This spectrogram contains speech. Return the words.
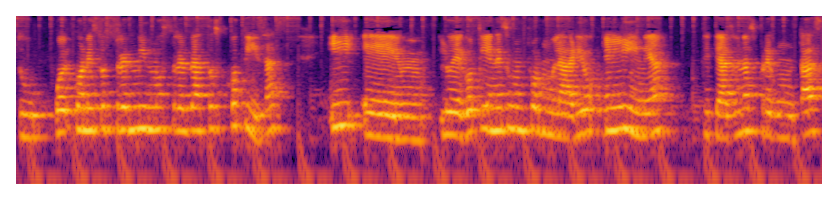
tú con estos tres mismos tres datos cotizas y em, luego tienes un formulario en línea que te hace unas preguntas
